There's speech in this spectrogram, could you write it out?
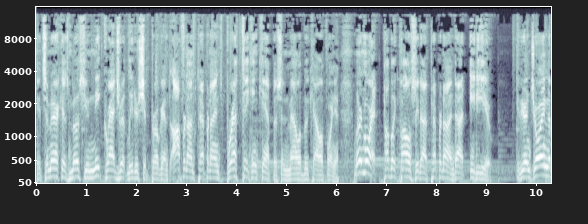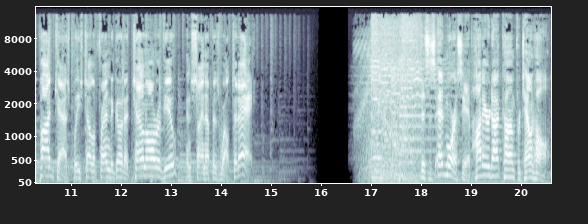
It's America's most unique graduate leadership programs offered on Pepperdine's breathtaking campus in Malibu, California. Learn more at publicpolicy.pepperdine.edu. If you're enjoying the podcast, please tell a friend to go to Town Hall Review and sign up as well today. This is Ed Morrissey of HotAir.com for Town Hall.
